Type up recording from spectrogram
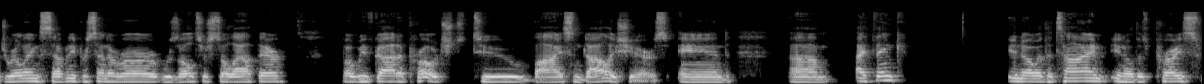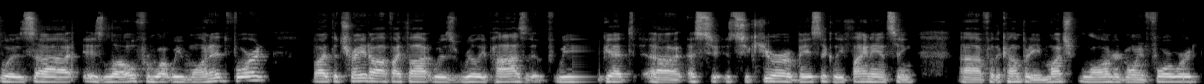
drilling. Seventy percent of our results are still out there but we've got approached to buy some Dolly shares. And um, I think, you know, at the time, you know, the price was uh, is low from what we wanted for it, but the trade off I thought was really positive. We get uh, a su- secure, basically financing uh, for the company much longer going forward.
